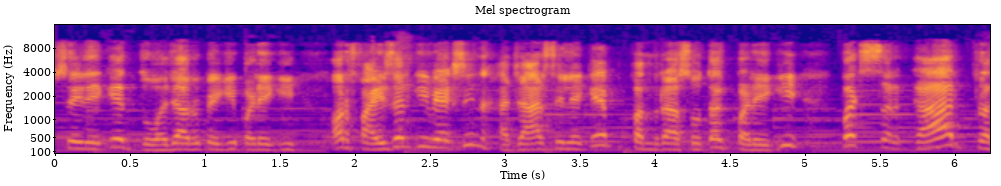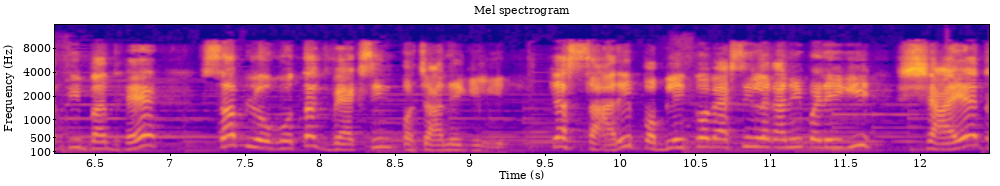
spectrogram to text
से लेके 2000 रुपए की पड़ेगी और फाइजर की वैक्सीन हज़ार से लेके 1500 तक पड़ेगी। बट सरकार प्रतिबद्ध है सब लोगों तक वैक्सीन पहुँचाने के लिए। क्या सारी पब्लिक को वैक्सीन लगानी पड़ेगी? शायद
